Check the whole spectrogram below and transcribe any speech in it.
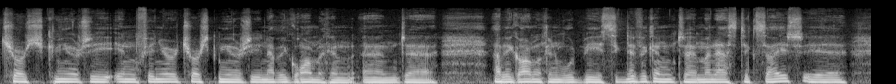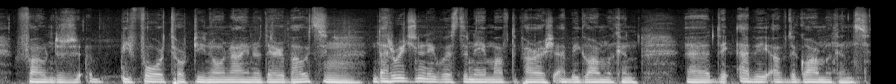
church community in Finure, church community in Abbeygormican, and uh, would be a significant uh, monastic site, uh, founded before 1309 or thereabouts. Mm. That originally was the name of the parish, Abbeygormican, uh, the Abbey of the Gormachans.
